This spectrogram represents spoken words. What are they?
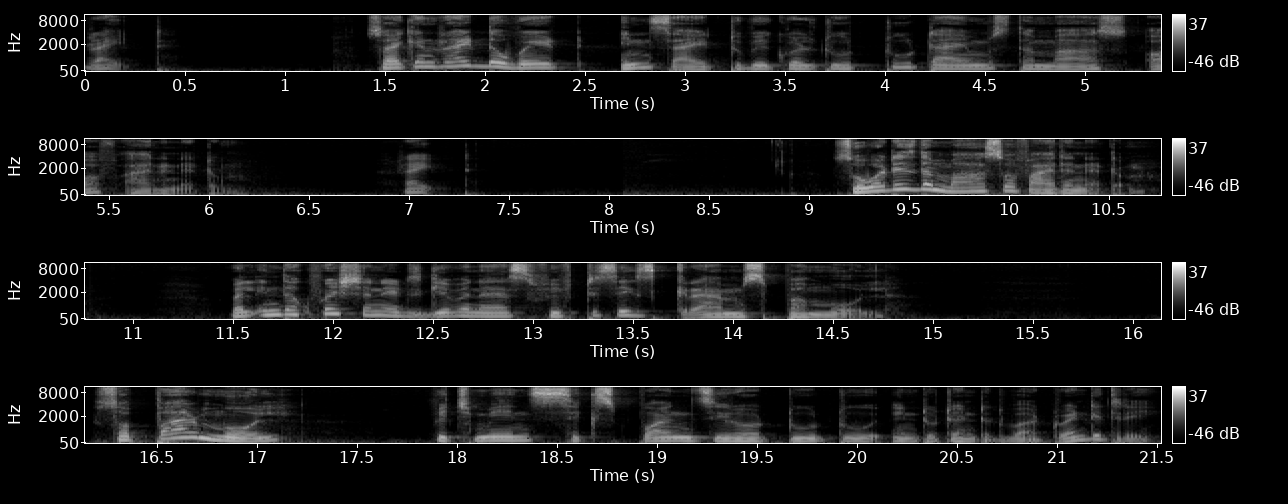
right? So I can write the weight inside to be equal to 2 times the mass of iron atom, right? So what is the mass of iron atom? Well, in the question it's given as 56 grams per mole. So per mole, which means 6.022 into 10 to the power 23,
